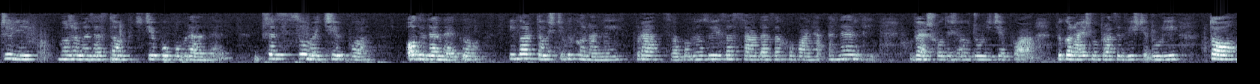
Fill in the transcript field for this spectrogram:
czyli możemy zastąpić ciepło pobrane przez sumę ciepła oddanego i wartości wykonanej pracy. Obowiązuje zasada zachowania energii. Weszło 1000 juli ciepła, wykonaliśmy pracę 200 juli, to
